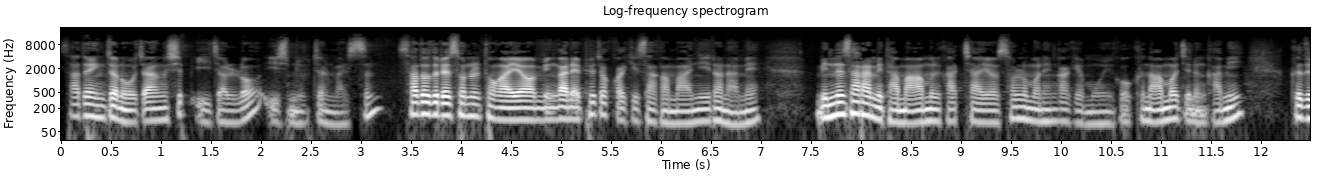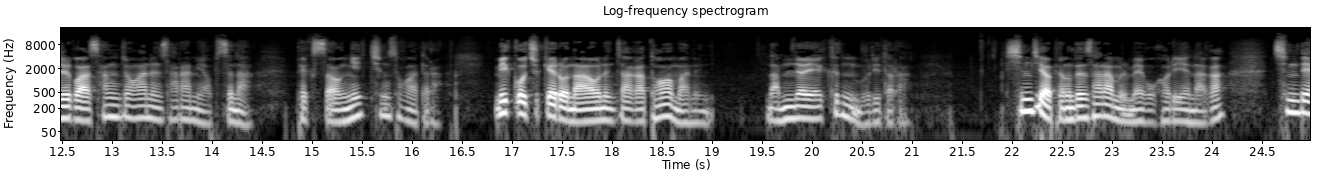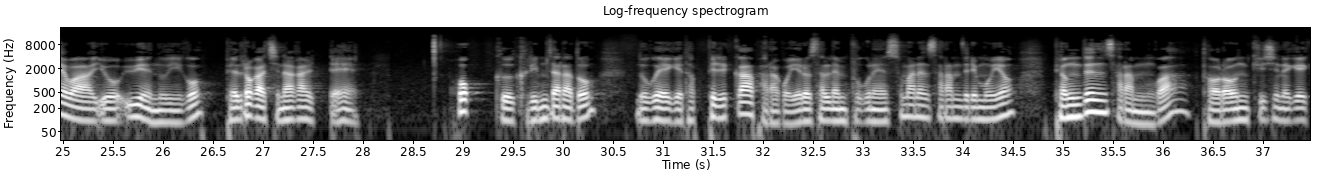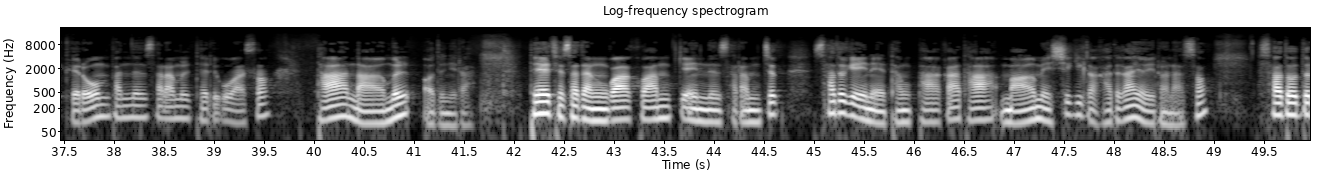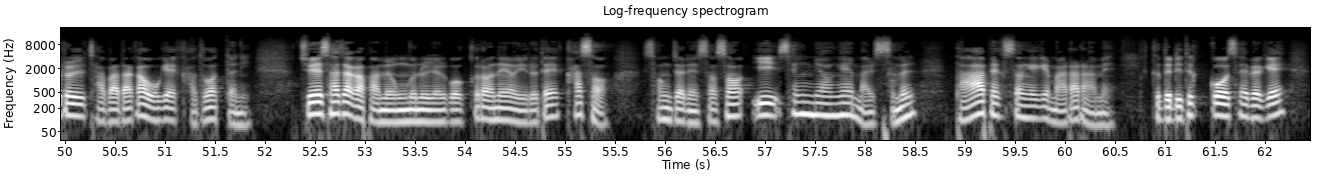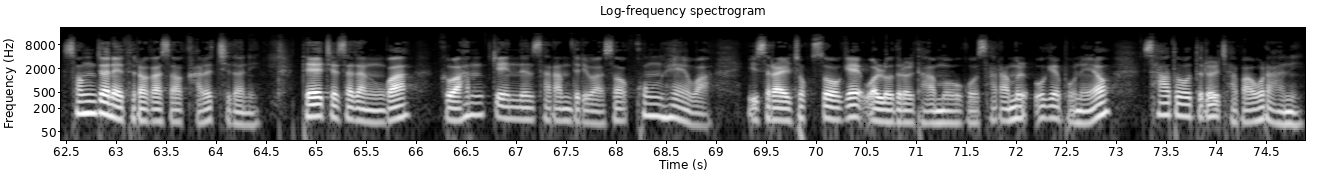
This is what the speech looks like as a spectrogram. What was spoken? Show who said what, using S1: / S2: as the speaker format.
S1: 사도행전 5장 12절로 26절 말씀. 사도들의 손을 통하여 민간의 표적과 기사가 많이 일어나매 믿는 사람이 다 마음을 같이하여 솔로몬 행각에 모이고 그 나머지는 감히 그들과 상종하는 사람이 없으나 백성이 칭송하더라. 믿고 주께로 나오는 자가 더 많은 남녀의 큰 무리더라. 심지어 병든 사람을 메고 거리에 나가 침대와 요 위에 누이고 베드로가 지나갈 때혹 그 그림자라도 누구에게 덮일까 바라고 예루살렘 부근에 수많은 사람들이 모여 병든 사람과 더러운 귀신에게 괴로움 받는 사람을 데리고 와서 다 나음을 얻으니라. 대제사장과 그와 함께 있는 사람 즉 사두개인의 당파가 다 마음의 시기가 가득하여 일어나서 사도들을 잡아다가 옥에 가두었더니 주의 사자가 밤에 옥문을 열고 끌어내어 이르되 가서 성전에 서서 이 생명의 말씀을 다 백성에게 말하라매. 그들이 듣고 새벽에 성전에 들어가서 가르치더니 대제사장과 그와 함께 있는 사람들이 와서 콩회와 이스라엘 족속의 원로들을 다 모으고 사람을 옥에 보내어 사도들을 잡아오라 하니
